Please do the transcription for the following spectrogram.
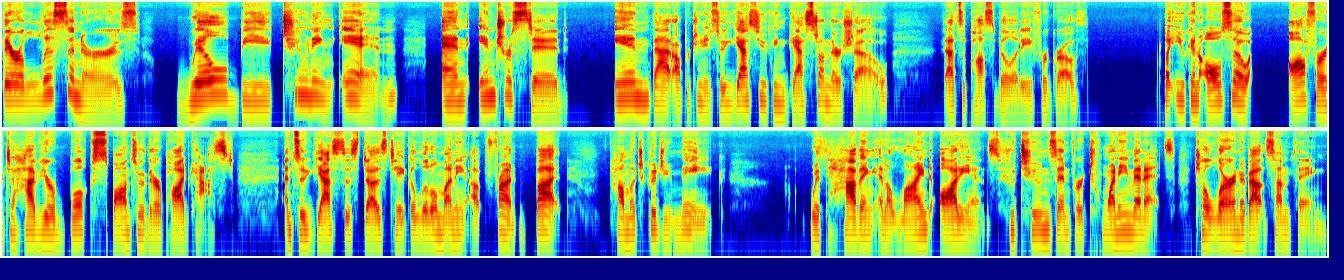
their listeners will be tuning in and interested in that opportunity. So, yes, you can guest on their show. That's a possibility for growth. But you can also offer to have your book sponsor their podcast. And so, yes, this does take a little money up front, but how much could you make with having an aligned audience who tunes in for 20 minutes to learn about something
